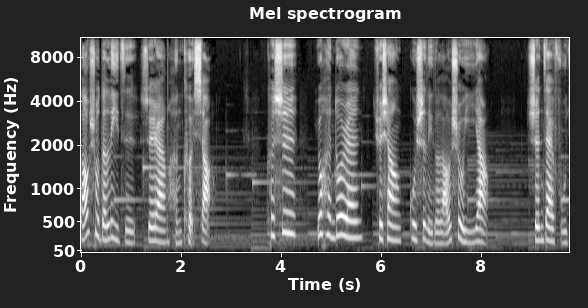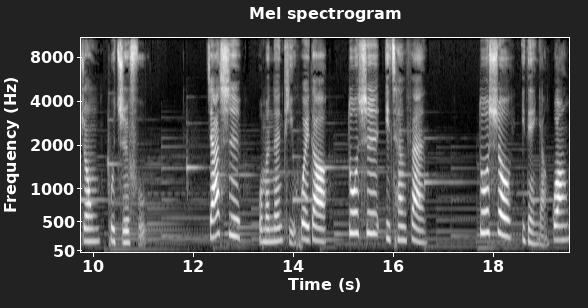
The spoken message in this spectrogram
老鼠的例子虽然很可笑，可是有很多人却像故事里的老鼠一样，身在福中不知福。假使我们能体会到多吃一餐饭、多受一点阳光，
